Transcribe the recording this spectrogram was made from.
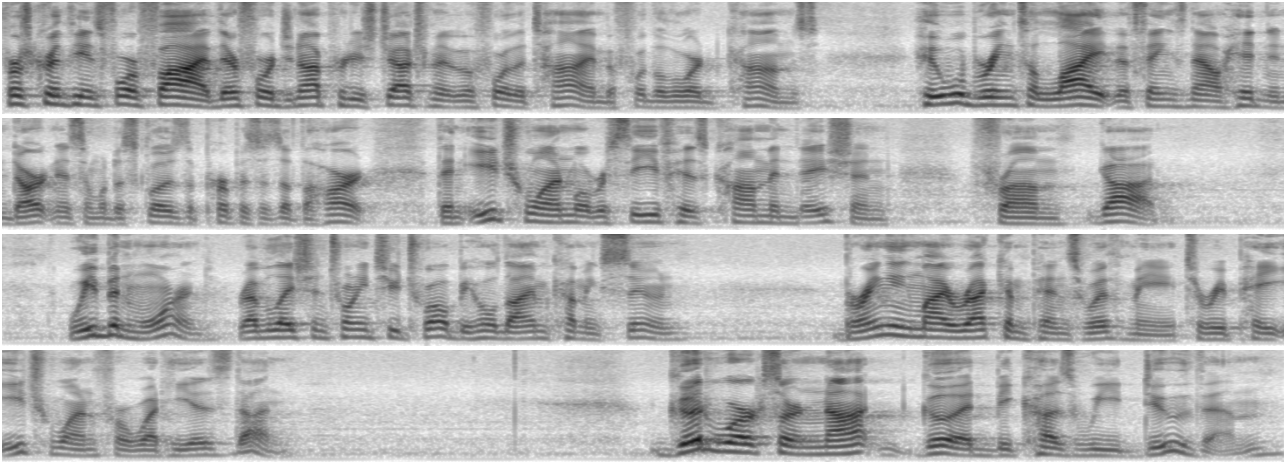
1 Corinthians 4 5, therefore do not produce judgment before the time, before the Lord comes. Who will bring to light the things now hidden in darkness and will disclose the purposes of the heart? Then each one will receive his commendation from God. We've been warned. Revelation 22 12, behold, I am coming soon bringing my recompense with me to repay each one for what he has done. Good works are not good because we do them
